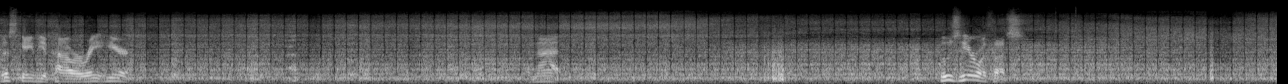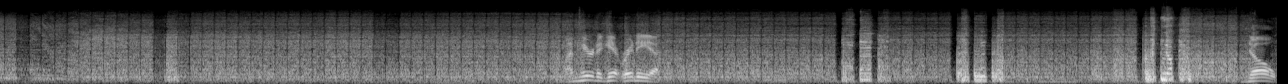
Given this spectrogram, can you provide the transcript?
This gave you power right here. And that. Who's here with us? I'm here to get rid of you. No.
